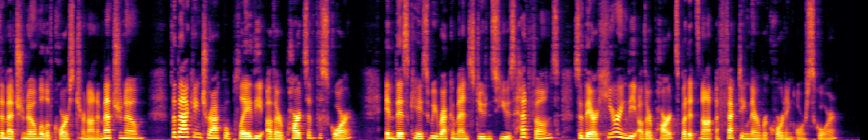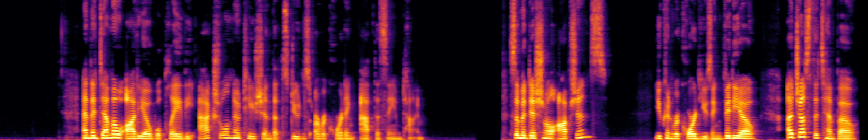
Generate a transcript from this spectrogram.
The metronome will, of course, turn on a metronome. The backing track will play the other parts of the score. In this case, we recommend students use headphones so they are hearing the other parts, but it's not affecting their recording or score. And the demo audio will play the actual notation that students are recording at the same time. Some additional options you can record using video, adjust the tempo,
